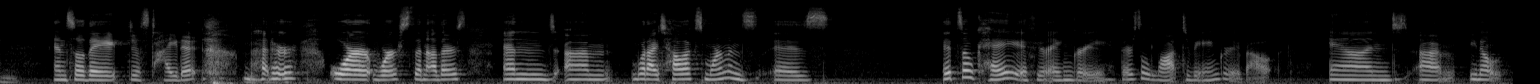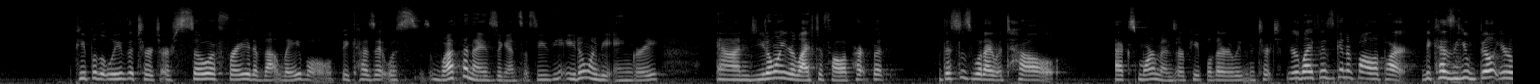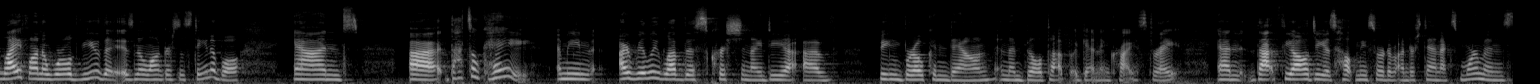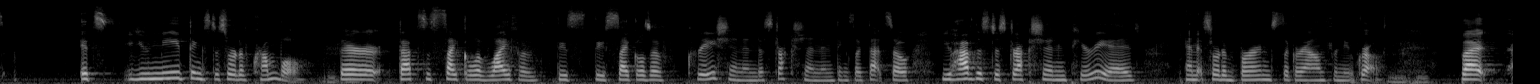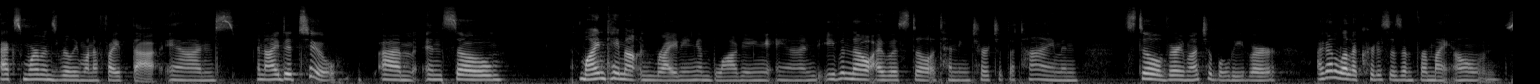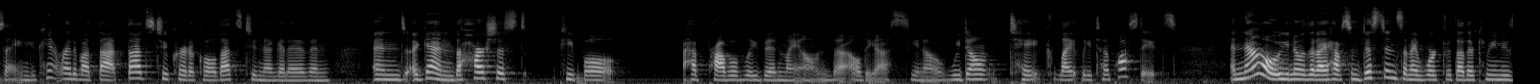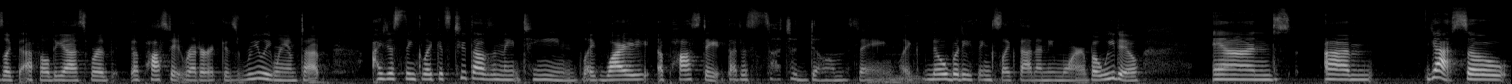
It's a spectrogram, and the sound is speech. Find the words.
and so they just hide it better or worse than others. And um, what I tell ex-Mormons is, it's okay if you're angry. There's a lot to be angry about. And, um, you know, people that leave the church are so afraid of that label because it was weaponized against us. You, you don't want to be angry and you don't want your life to fall apart. But this is what I would tell ex Mormons or people that are leaving the church your life is going to fall apart because you built your life on a worldview that is no longer sustainable. And uh, that's okay. I mean, I really love this Christian idea of being broken down and then built up again in Christ, right? And that theology has helped me sort of understand ex Mormons. It's you need things to sort of crumble. Mm-hmm. There, that's the cycle of life of these these cycles of creation and destruction and things like that. So you have this destruction period, and it sort of burns the ground for new growth. Mm-hmm. But ex Mormons really want to fight that, and and I did too. Um, and so mine came out in writing and blogging. And even though I was still attending church at the time and still very much a believer, I got a lot of criticism from my own saying, you can't write about that. That's too critical. That's too negative. And, and again, the harshest people have probably been my own, the LDS. You know, we don't take lightly to apostates. And now, you know, that I have some distance and I've worked with other communities like the FLDS where the apostate rhetoric is really ramped up. I just think like it's 2019. Like, why apostate? That is such a dumb thing. Mm-hmm. Like, nobody thinks like that anymore, but we do. And um, yeah, so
